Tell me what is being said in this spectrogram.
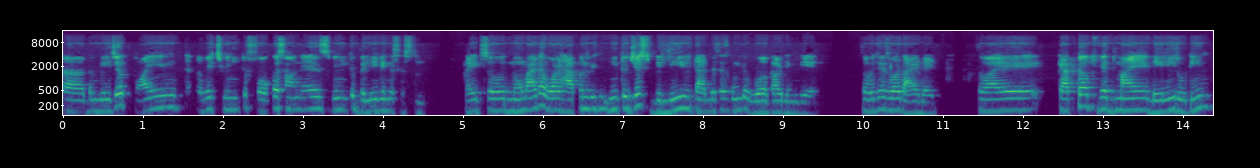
uh, the major point which we need to focus on is we need to believe in the system, right? So no matter what happens, we need to just believe that this is going to work out in the end. So which is what I did. So I kept up with my daily routine.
